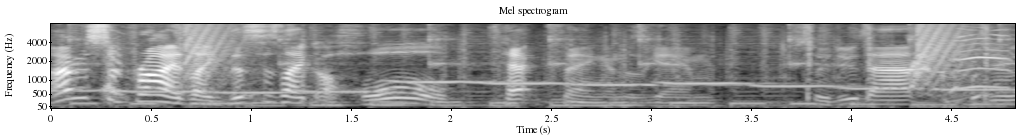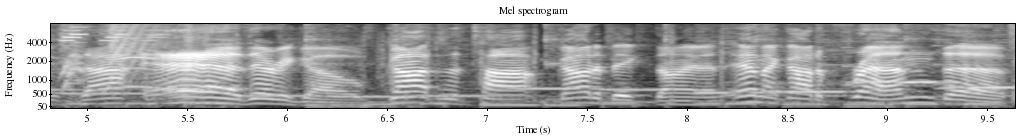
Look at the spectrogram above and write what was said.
I'm surprised, like, this is like a whole tech thing in this game. So do that, do that, yeah, there we go. Got to the top, got a big diamond, and I got a friend. Uh,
